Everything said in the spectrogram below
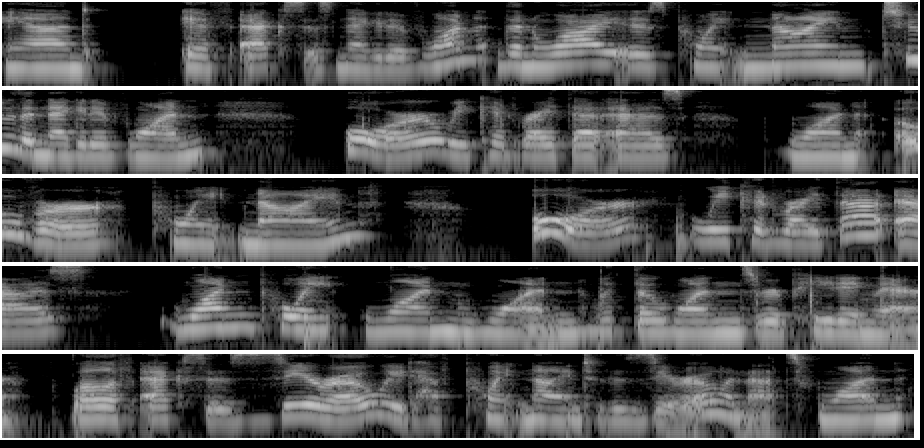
And if x is negative 1, then y is 0.9 to the negative 1, or we could write that as 1 over 0.9, or we could write that as 1.11 with the ones repeating there. Well, if x is 0, we'd have 0.9 to the 0, and that's 1.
